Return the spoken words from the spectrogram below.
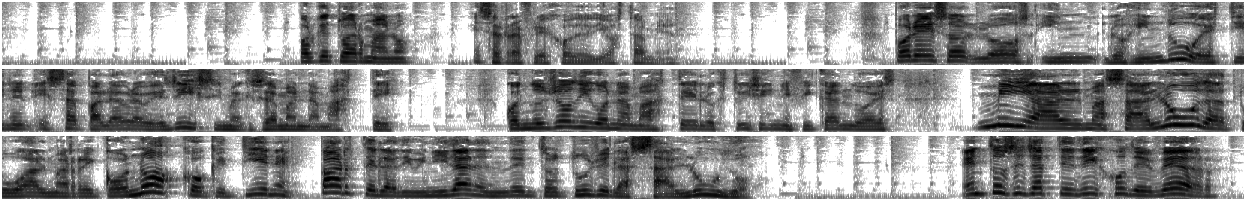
Porque tu hermano es el reflejo de Dios también. Por eso los, hindúes tienen esa palabra bellísima que se llama namaste. Cuando yo digo namaste, lo que estoy significando es mi alma saluda a tu alma, reconozco que tienes parte de la divinidad dentro tuyo y la saludo. Entonces ya te dejo de ver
